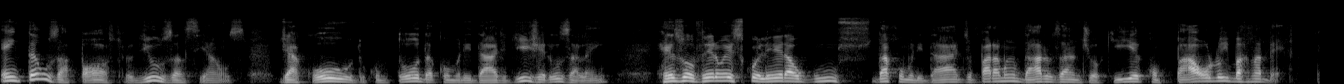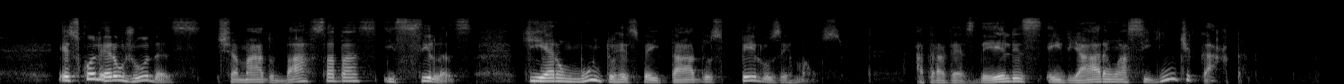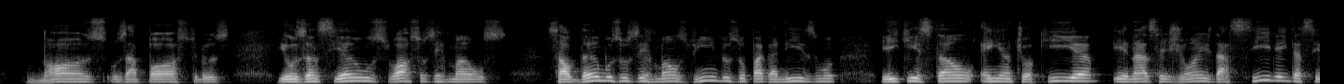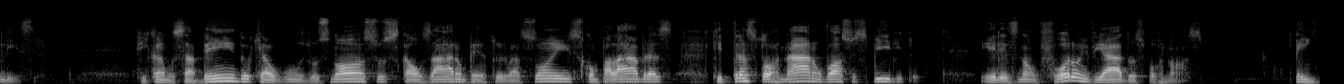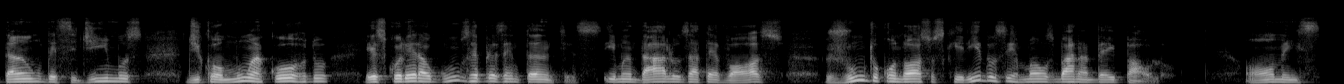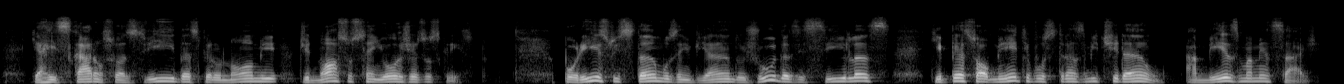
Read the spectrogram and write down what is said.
Então os apóstolos e os anciãos, de acordo com toda a comunidade de Jerusalém, resolveram escolher alguns da comunidade para mandá-los a Antioquia com Paulo e Barnabé. Escolheram Judas, chamado Barsabas e Silas, que eram muito respeitados pelos irmãos. Através deles enviaram a seguinte carta: Nós, os apóstolos e os anciãos, vossos irmãos, saudamos os irmãos vindos do paganismo e que estão em Antioquia e nas regiões da Síria e da Cilícia. Ficamos sabendo que alguns dos nossos causaram perturbações com palavras que transtornaram vosso espírito. Eles não foram enviados por nós. Então decidimos, de comum acordo, escolher alguns representantes e mandá-los até vós, junto com nossos queridos irmãos Barnabé e Paulo, homens que arriscaram suas vidas pelo nome de nosso Senhor Jesus Cristo. Por isso estamos enviando Judas e Silas, que pessoalmente vos transmitirão a mesma mensagem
